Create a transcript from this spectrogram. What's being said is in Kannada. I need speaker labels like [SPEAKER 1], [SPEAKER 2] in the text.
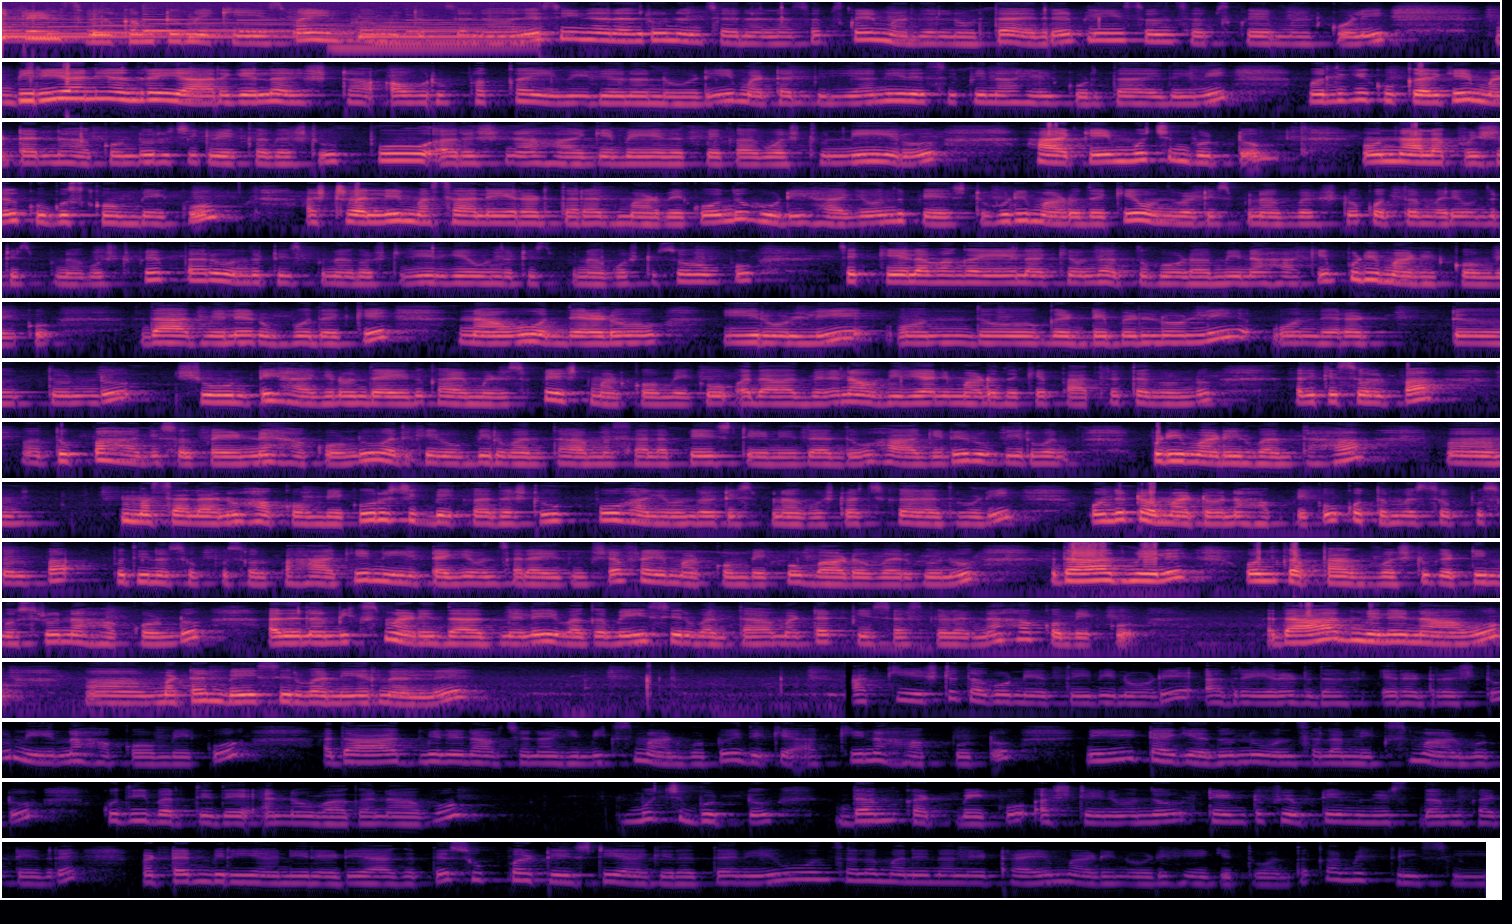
[SPEAKER 1] Hi friends, welcome to my K S Y inform YouTube channel S ಏನಾರಾದರೂ ನನ್ನ ಚಾನಲ್ನ ಸಬ್ಸ್ಕ್ರೈಬ್ ಮಾಡ್ದಲ್ಲಿ ನೋಡ್ತಾ ಇದ್ದರೆ ಪ್ಲೀಸ್ ಒಂದು ಸಬ್ಸ್ಕ್ರೈಬ್ ಮಾಡ್ಕೊಳ್ಳಿ. ಬಿರಿಯಾನಿ ಅಂದರೆ ಯಾರಿಗೆಲ್ಲ ಇಷ್ಟ, ಅವರು ಪಕ್ಕ ಈ ವಿಡಿಯೋನ ನೋಡಿ ಮಟನ್ ಬಿರಿಯಾನಿ ರೆಸಿಪಿನ ಹೇಳ್ಕೊಡ್ತಾ ಇದ್ದೀನಿ. ಮೊದಲಿಗೆ ಕುಕ್ಕರ್ಗೆ ಮಟನ್ನ ಹಾಕ್ಕೊಂಡು ರುಚಿಗೆ ಬೇಕಾದಷ್ಟು ಉಪ್ಪು ಅರಿಶಿನ ಹಾಗೆ ಬೇಯೋದಕ್ಕೆ ಬೇಕಾಗುವಷ್ಟು ನೀರು ಹಾಕಿ ಮುಚ್ಚಿಬಿಟ್ಟು ಒಂದು ನಾಲ್ಕು ವಿಷಲ್ ಕುಗಿಸ್ಕೊಬೇಕು. ಅಷ್ಟರಲ್ಲಿ ಮಸಾಲೆ ಎರಡು ಥರದ್ದು ಮಾಡಬೇಕು. ಒಂದು ಹುಡಿ ಹಾಗೆ ಒಂದು ಪೇಸ್ಟ್ ಹುಡಿ ಮಾಡೋದಕ್ಕೆ ಒಂದು ಟೀ ಸ್ಪೂನ್ ಆಗುವಷ್ಟು ಕೊತ್ತಂಬರಿ, ಒಂದು ಟೀ ಸ್ಪೂನ್ ಆಗುವಷ್ಟು ಪೆಪ್ಪರ್, ಒಂದು ಟೀ ಸ್ಪೂನ್ ಆಗುವಷ್ಟು ಜೀರಿಗೆ, ಒಂದು ಟೀ ಸ್ಪೂನ್ ಆಗುವಷ್ಟು ಸೋಂಪು, ಚಕ್ಕೆ, ಲವಂಗ, ಏಲಕ್ಕಿ, ಒಂದು ಹತ್ತು ಗೋಡಂಬಿನ ಹಾಕಿ ಪುಡಿ ಮಾಡಿಟ್ಕೊಬೇಕು. ಅದಾದಮೇಲೆ ರುಬ್ಬೋದಕ್ಕೆ ನಾವು ಒಂದೆರಡು ಈರುಳ್ಳಿ, ಒಂದು ಗಡ್ಡೆ ಬೆಳ್ಳುಳ್ಳಿ, ಒಂದೆರಡು ತುಂಡು ಶುಂಠಿ ಹಾಗೆ ಒಂದು ಐದು ಕಾಯಿ ಮೆಣಸು ಪೇಸ್ಟ್ ಮಾಡ್ಕೊಬೇಕು. ಅದಾದಮೇಲೆ ನಾವು ಬಿರಿಯಾನಿ ಮಾಡೋದಕ್ಕೆ ಪಾತ್ರೆ ತಗೊಂಡು ಅದಕ್ಕೆ ಸ್ವಲ್ಪ ತುಪ್ಪ ಹಾಗೆ ಸ್ವಲ್ಪ ಎಣ್ಣೆ ಹಾಕ್ಕೊಂಡು ಅದಕ್ಕೆ ರುಬ್ಬಿರುವಂತಹ ಮಸಾಲ ಪೇಸ್ಟ್ ಏನಿದೆ ಅದು ಹಾಗೆಯೇ ರುಬ್ಬಿರುವ ಪುಡಿ ಮಾಡಿರುವಂತಹ ಮಸಾಲಾನು ಹಾಕ್ಕೊಬೇಕು ರುಚಿಗೆ ಬೇಕಾದಷ್ಟು ಉಪ್ಪು, ಹಾಗೆ ಒಂದು ಟೀ ಸ್ಪೂನ್ ಆಗುವಷ್ಟು ಅಚ್ಚಕಾರದ ಹುಡಿ ಒಂದು ಟೊಮ್ಯಾಟೋನ ಹಾಕಬೇಕು. ಕೊತ್ತಂಬರಿ ಸೊಪ್ಪು ಸ್ವಲ್ಪ, ಪುದೀನ ಸೊಪ್ಪು ಸ್ವಲ್ಪ ಹಾಕಿ ನೀಟಾಗಿ ಒಂದು ಸಲ ಐದು ನಿಮಿಷ ಫ್ರೈ ಮಾಡ್ಕೊಬೇಕು ಬಾಡೋವರೆಗೂ ಅದಾದಮೇಲೆ ಒಂದು ಕಪ್ ಆಗುವಷ್ಟು ಗಟ್ಟಿ ಮೊಸರನ್ನ ಹಾಕ್ಕೊಂಡು ಅದನ್ನು ಮಿಕ್ಸ್ ಮಾಡಿದ್ದಾದಮೇಲೆ ಇವಾಗ ಬೇಯಿಸಿರುವಂಥ ಮಟನ್ ಪೀಸಸ್ಗಳನ್ನು ಹಾಕ್ಕೋಬೇಕು ಅದಾದಮೇಲೆ ನಾವು ಮಟನ್ ಬೇಯಿಸಿರುವ ನೀರಿನಲ್ಲೇ ಅಕ್ಕಿ ಎಷ್ಟು ತಗೊಂಡಿರ್ತೀವಿ ನೋಡಿ, ಅದರ ಎರಡು ದ, ಎರಡರಷ್ಟು ನೀರನ್ನ ಹಾಕ್ಕೊಬೇಕು ಅದಾದಮೇಲೆ ನಾವು ಚೆನ್ನಾಗಿ ಮಿಕ್ಸ್ ಮಾಡಿಬಿಟ್ಟು ಇದಕ್ಕೆ ಅಕ್ಕಿನ ಹಾಕ್ಬಿಟ್ಟು ನೀಟಾಗಿ ಅದನ್ನು ಒಂದು ಸಲ ಮಿಕ್ಸ್ ಮಾಡಿಬಿಟ್ಟು ಕುದಿ ಬರ್ತಿದೆ ಅನ್ನೋವಾಗ ನಾವು ಮುಚ್ಚಿಬಿಟ್ಟು ದಮ್ ಕಟ್ಟಬೇಕು ಅಷ್ಟೇ ಒಂದು ten to fifteen minutes dum ಕಟ್ಟಿದರೆ ಮಟನ್ ಬಿರಿಯಾನಿ ರೆಡಿ ಆಗುತ್ತೆ, ಸೂಪರ್ ಟೇಸ್ಟಿಯಾಗಿರುತ್ತೆ ನೀವು ಒಂದು ಸಲ ಮನೆಯಲ್ಲಿ ಟ್ರೈ ಮಾಡಿ ನೋಡಿ ಹೇಗಿತ್ತು ಅಂತ ಕಮೆಂಟ್ ತಿಳಿಸಿ.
